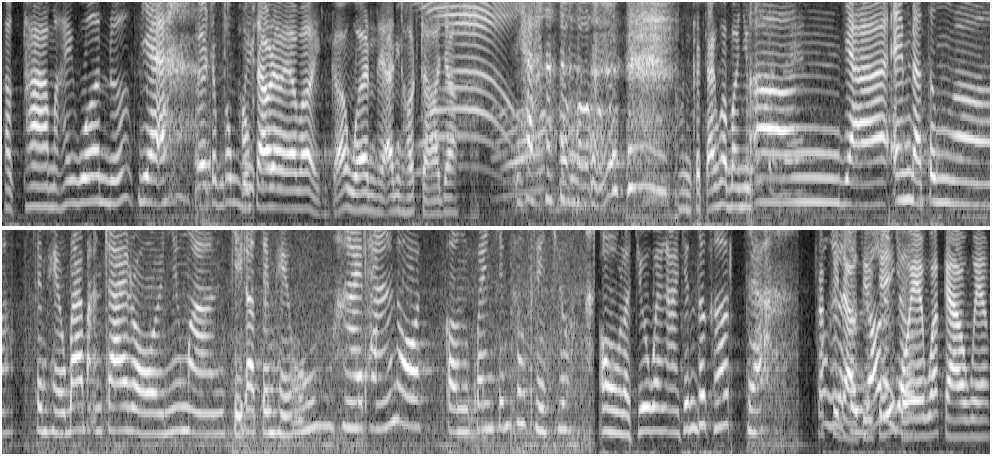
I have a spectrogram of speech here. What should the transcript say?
Thật thà mà hay quên nữa. Dạ, Rồi trong công Không việc sao đâu em ơi, có quên thì anh hỗ trợ cho. Dạ. mình có trải qua bao nhiêu À, em? dạ em đã từng ờ, tìm hiểu ba bạn trai rồi nhưng mà chỉ là tìm hiểu 2 tháng thôi còn quen chính thức thì chưa Ồ là chưa quen ai chính thức hết. dạ là nào từ tiêu chí của em quá cao không em?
